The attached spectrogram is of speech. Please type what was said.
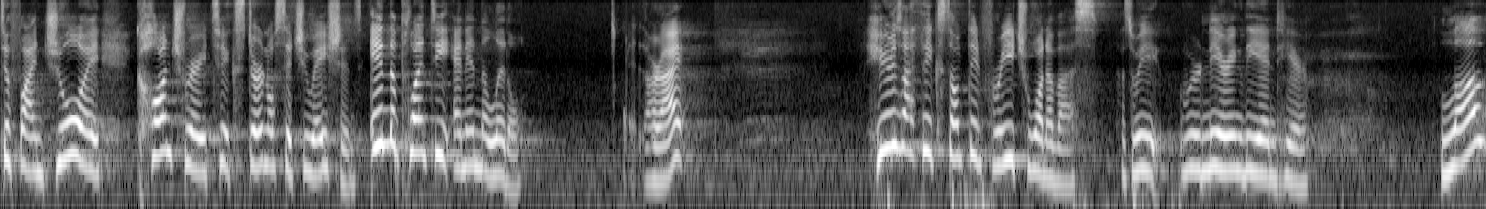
to find joy contrary to external situations, in the plenty and in the little. All right? Here's, I think, something for each one of us as we, we're nearing the end here. Love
